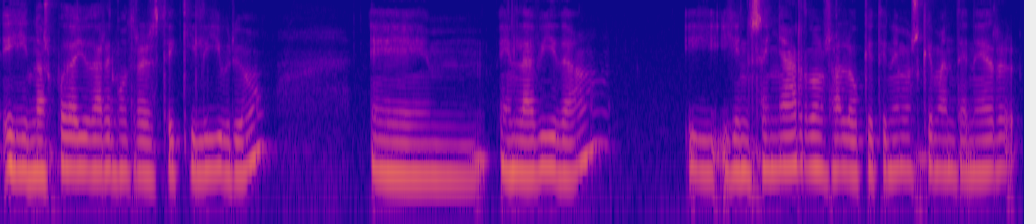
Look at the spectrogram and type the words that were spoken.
y nos puede ayudar a encontrar este equilibrio em, en la vida y, enseñarnos a lo que tenemos que mantener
